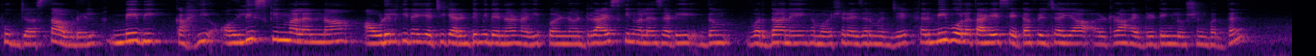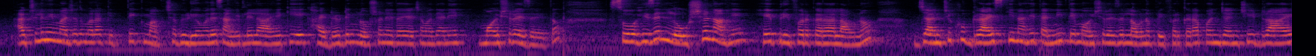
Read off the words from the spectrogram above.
खूप जास्त आवडेल. मे बी काही ऑइली स्किनवाल्यांना आवडेल की नाही याची गॅरंटी मी देणार नाही पण ड्राय स्किनवाल्यांसाठी एकदम वरदान आहे हे मॉइश्चरायझर म्हणजे. तर मी बोलत आहे सेटाफिलच्या या अल्ट्रा हायड्रेटिंग लोशनबद्दल ॲक्च्युली मी माझ्या तुम्हाला कित्येक मागच्या व्हिडिओमध्ये सांगितलेलं आहे की एक हायड्रेटिंग लोशन येतं याच्यामध्ये आणि एक मॉइश्चरायझर येतं. सो हे जे लोशन आहे हे प्रिफर करा लावणं. ज्यांची खूप ड्राय स्किन आहे त्यांनी ते मॉइश्चरायझर लावणं प्रिफर करा. पण ज्यांची dry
